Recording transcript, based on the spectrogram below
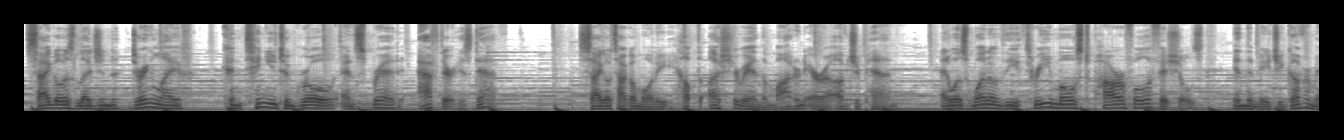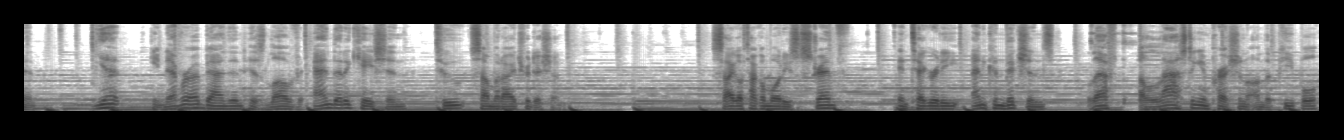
Saigo's legend during life continued to grow and spread after his death. Saigo Takamori helped usher in the modern era of Japan and was one of the three most powerful officials in the Meiji government. Yet, he never abandoned his love and dedication to samurai tradition. Saigo Takamori's strength, integrity, and convictions left a lasting impression on the people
